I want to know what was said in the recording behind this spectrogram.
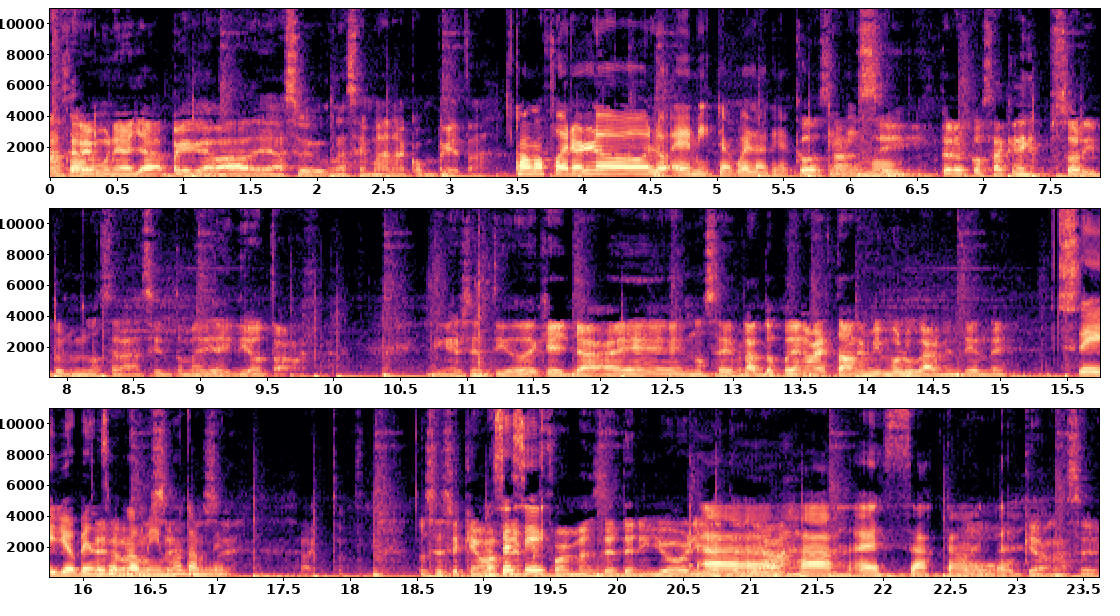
una ceremonia ya pregrabada de hace una semana completa. Como fueron los, los Emmy, ¿te acuerdas? Que, que Cosas, mismo- sí. Pero cosa que, sorry, pero no sé, la siento media idiota. En el sentido de que ya, es, no sé, las dos pueden haber estado en el mismo lugar, ¿me entiendes? Sí, yo pienso Pero lo no mismo sé, también. No sé. No sé si es que van No a tener si- performance desde New York y desde allá. Ajá, exactamente. O qué van a hacer.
